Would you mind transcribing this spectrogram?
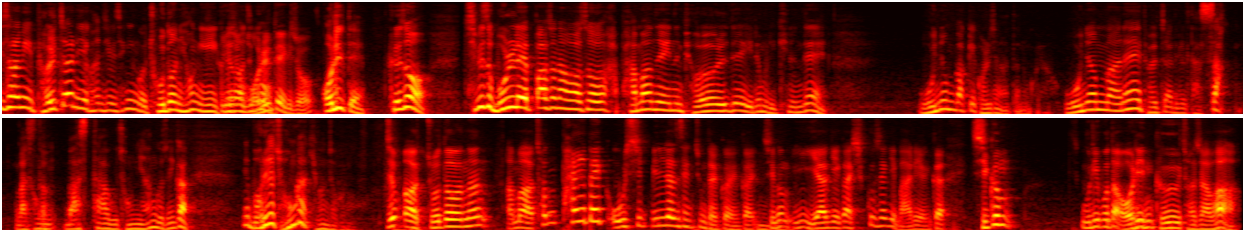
이 사람이 별자리에 관심이 생긴 거예요. 조던 형이 그래가지고 어릴 때 얘기죠. 어릴 때. 그래서 집에서 몰래 빠져나와서 밤하늘에 있는 별들의 이름을 익히는데 5년밖에 걸리지 않았다는 거예요. 5년 만에 별자리를 다 싹 마스터. 마스터하고 정리한 거죠. 그러니까 머리가 좋은 거야 기본적으로. 지금 아, 조던은 아마 1851년생쯤 될 거예요. 그러니까 음. 지금 이 이야기가 19세기 말이에요. 그러니까 지금 우리보다 어린 그 저자와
